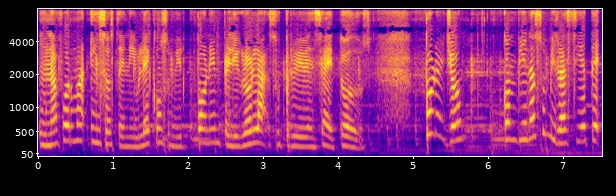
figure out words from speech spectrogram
Una forma insostenible de consumir pone en peligro la supervivencia de todos. Por ello, conviene asumir las 7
